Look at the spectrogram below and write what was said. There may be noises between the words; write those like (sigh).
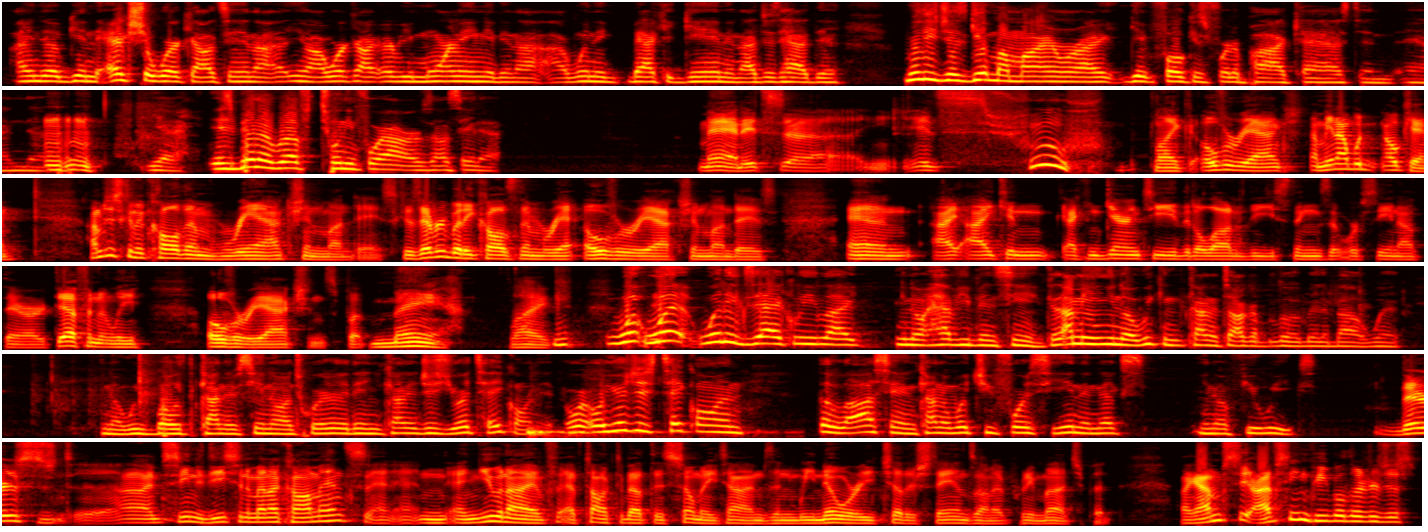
I ended up getting extra workouts in. I, you know, I work out every morning and then I, I went back again and I just had to really just get my mind right, get focused for the podcast. And, and uh, mm-hmm. yeah, it's been a rough 24 hours. I'll say that. Man, it's, uh, it's whew, like overreaction. I mean, I would, okay. I'm just going to call them reaction Mondays because everybody calls them re- overreaction Mondays and I, I can I can guarantee that a lot of these things that we're seeing out there are definitely overreactions. But man, like what what what exactly like you know have you been seeing? Because I mean you know we can kind of talk a little bit about what you know we both kind of seen on Twitter. Then kind of just your take on it, or or your just take on the loss and kind of what you foresee in the next you know few weeks there's uh, I've seen a decent amount of comments, and, and and you and I have, have talked about this so many times, and we know where each other stands on it pretty much. But like I'm, see, I've seen people that are just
